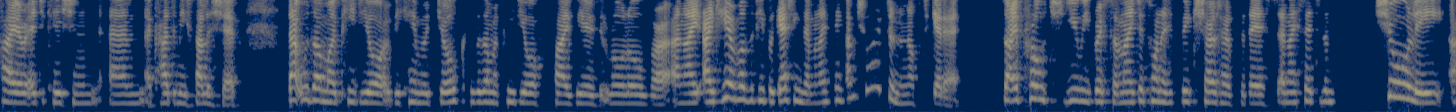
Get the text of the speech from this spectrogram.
higher education um, academy fellowship that was on my pdr it became a joke it was on my pdr for five years it rolled over and I, i'd hear of other people getting them and i think i'm sure i've done enough to get it so i approached UWE Bristol and i just wanted a big shout out for this and i said to them surely uh,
